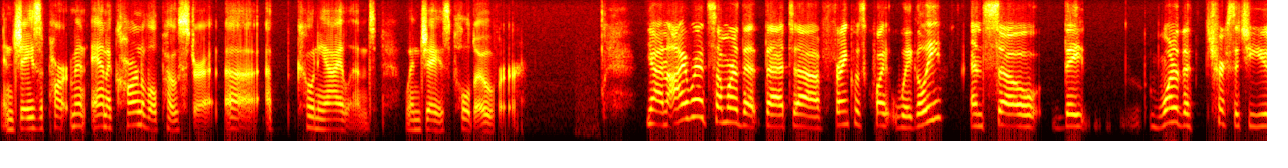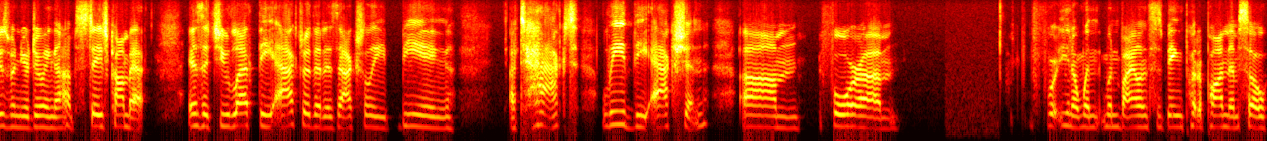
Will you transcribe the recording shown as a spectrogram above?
in Jay's apartment and a carnival poster at, uh, at Coney Island when Jay is pulled over. Yeah, and I read somewhere that that uh, Frank was quite wiggly, and so they one of the tricks that you use when you're doing uh, stage combat is that you let the actor that is actually being attacked lead the action um, for um, for you know when when violence is being put upon them. So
